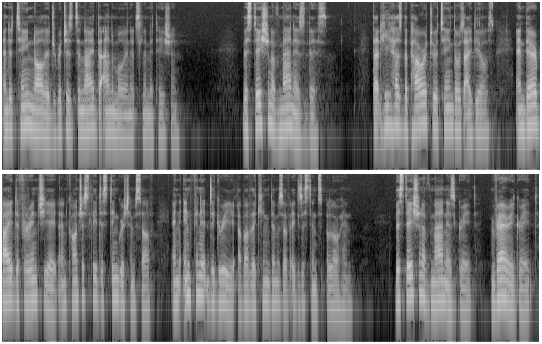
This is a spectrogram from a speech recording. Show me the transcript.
and attain knowledge which is denied the animal in its limitation. The station of man is this that he has the power to attain those ideals and thereby differentiate and consciously distinguish himself an infinite degree above the kingdoms of existence below him. The station of man is great, very great.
